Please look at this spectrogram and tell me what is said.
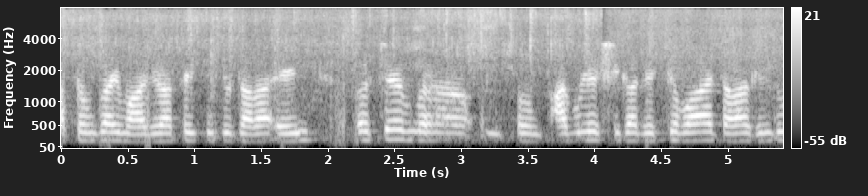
আচমকায় মাঝরাতেই কিন্তু তারা এই হচ্ছে আগুনের শিকার দেখতে পায় তারা কিন্তু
